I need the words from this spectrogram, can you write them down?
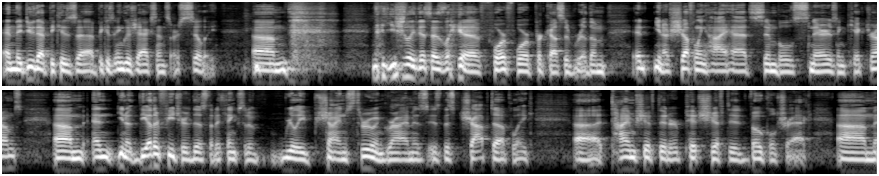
and they do that because uh, because English accents are silly. Um, Usually, this has like a four-four percussive rhythm, and you know, shuffling hi hats, cymbals, snares, and kick drums. Um, and you know, the other feature of this that I think sort of really shines through in grime is is this chopped up like uh, time shifted or pitch shifted vocal track. Um,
